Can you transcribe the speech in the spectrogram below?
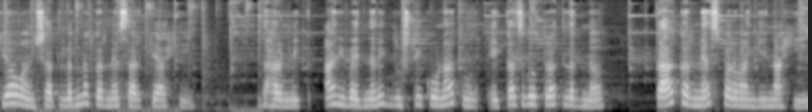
किंवा वंशात लग्न करण्यासारखे आहे. धार्मिक आणि वैज्ञानिक दृष्टिकोनातून एकाच गोत्रात लग्न का करण्यास परवानगी नाही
